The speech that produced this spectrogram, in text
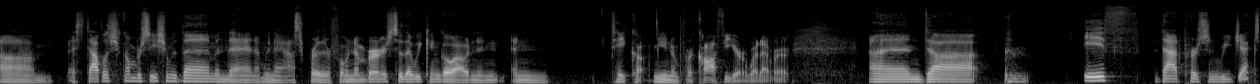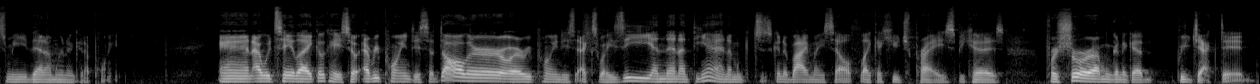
um, establish a conversation with them, and then I'm going to ask for their phone number so that we can go out and and take you know for coffee or whatever. And uh, if that person rejects me, then I'm going to get a point. And I would say like, okay, so every point is a dollar or every point is XYZ. And then at the end, I'm just going to buy myself like a huge prize because for sure I'm going to get rejected.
